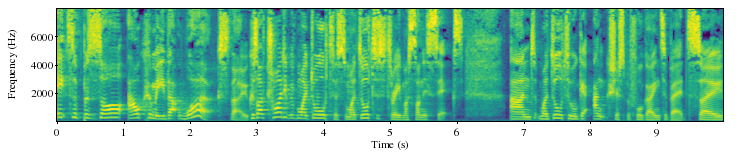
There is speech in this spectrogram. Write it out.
it's a bizarre alchemy that works though, because I've tried it with my daughter. So my daughter's three, my son is six. And my daughter will get anxious before going to bed. So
